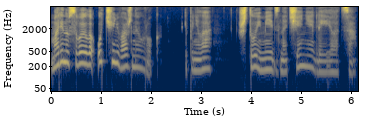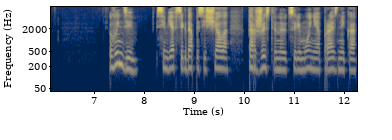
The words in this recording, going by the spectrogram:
Марин усвоила очень важный урок и поняла, что имеет значение для ее отца. В Индии семья всегда посещала торжественную церемонию праздника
